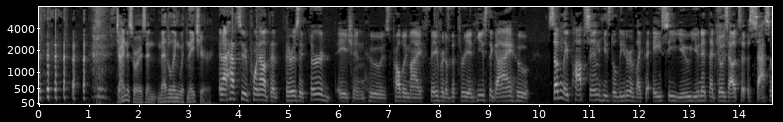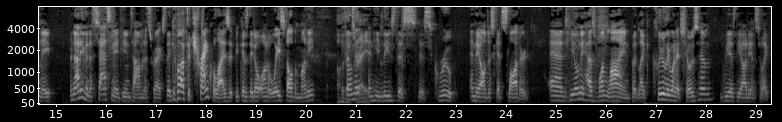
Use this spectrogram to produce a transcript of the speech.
dinosaurs and meddling with nature. And I have to point out that there is a third Asian who is probably my favorite of the three, and he's the guy who suddenly pops in. He's the leader of like the ACU unit that goes out to assassinate, or not even assassinate the Indominus Rex. They go out to tranquilize it because they don't want to waste all the money Oh, from that's it. right. And he leads this this group, and they all just get slaughtered. And he only has one line, but like clearly when it shows him, we as the audience are like,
